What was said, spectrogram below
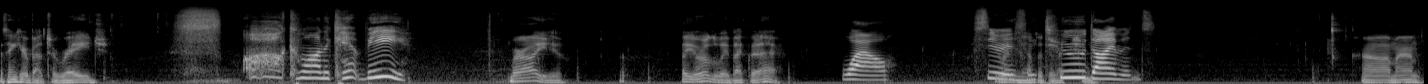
I think you're about to rage. Oh, come on, it can't be. Where are you? Oh, you're all the way back there. Wow. Seriously, two diamonds. Oh man,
